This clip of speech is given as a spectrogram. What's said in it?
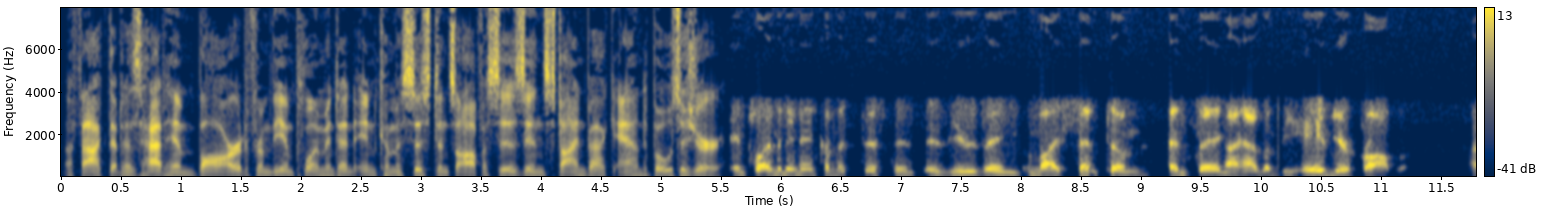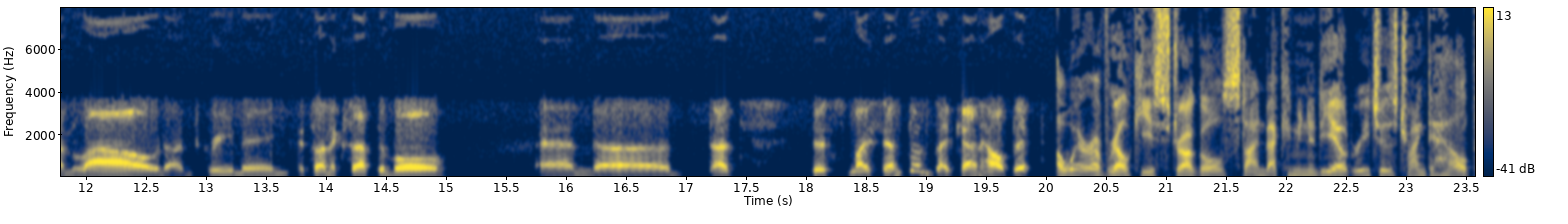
a fact that has had him barred from the Employment and Income Assistance offices in Steinbach and Beausejour. Employment and Income Assistance is using my symptoms and saying I have a behavior problem. I'm loud, I'm screaming, it's unacceptable, and uh, that's just my symptoms. I can't help it. Aware of Relke's struggles, Steinbach Community Outreach is trying to help.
